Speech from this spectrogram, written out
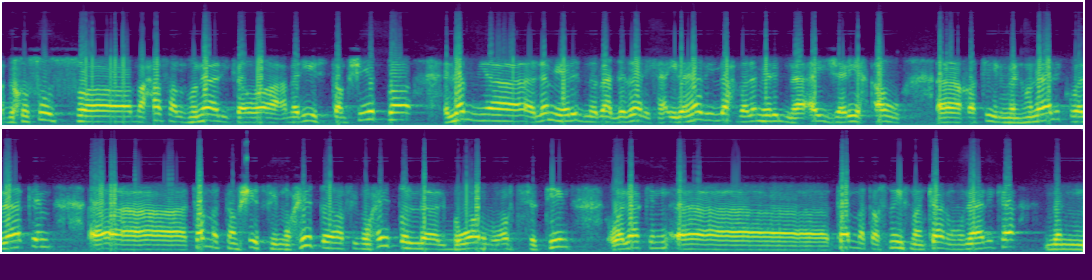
بخصوص ما حصل هنالك وعملية التمشيط لم لم يردنا بعد ذلك إلى هذه اللحظة لم يردنا أي جريح أو قتيل من هنالك. ولكن تم التمشيط في محيط في محيط البوابة بوابة 60 ولكن تم تصنيف من كانوا هنالك من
